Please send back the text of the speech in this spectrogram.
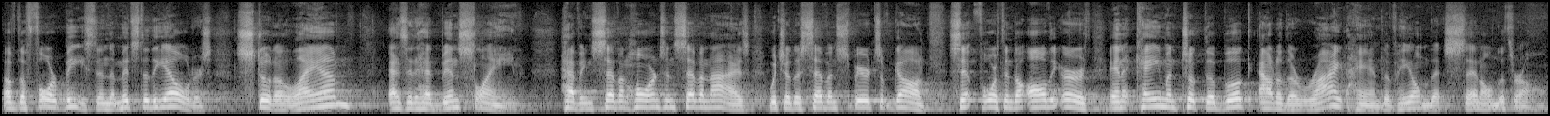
of the four beasts, in the midst of the elders, stood a lamb as it had been slain, having seven horns and seven eyes, which are the seven spirits of God, sent forth into all the earth. And it came and took the book out of the right hand of him that sat on the throne.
